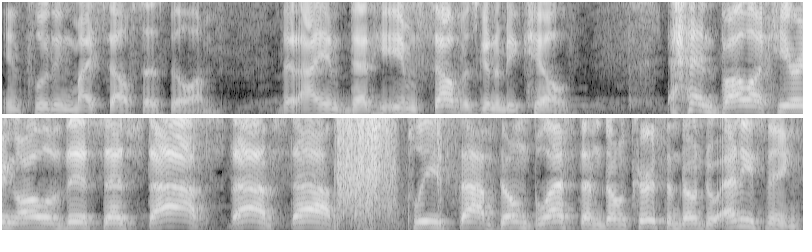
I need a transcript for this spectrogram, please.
including myself, says Bilam. That I am that he himself is going to be killed. And Balak, hearing all of this, says, Stop, stop, stop. Please stop. Don't bless them. Don't curse them. Don't do anything.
